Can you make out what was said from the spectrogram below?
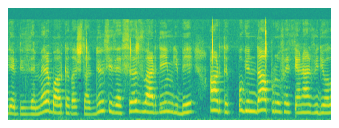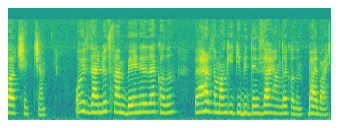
Öncelikle bize merhaba arkadaşlar. Dün size söz verdiğim gibi artık bugün daha profesyonel videolar çekeceğim. O yüzden lütfen beğenide kalın ve her zamanki gibi Deniz Ayhan'da kalın. Bay bay.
